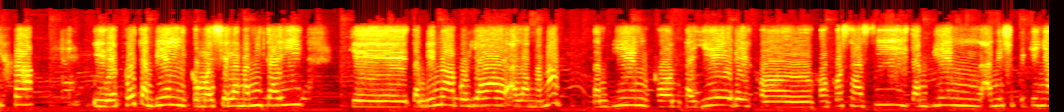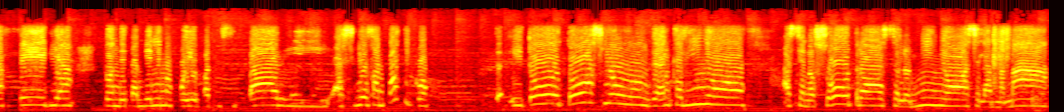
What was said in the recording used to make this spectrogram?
hija y después también, como decía la mamita ahí, que también nos apoya a las mamás también con talleres, con, cosas así, y también han hecho pequeñas ferias donde también hemos podido participar y ha sido fantástico. Y todo, todo ha sido un gran cariño hacia nosotras, hacia los niños, hacia las mamás,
